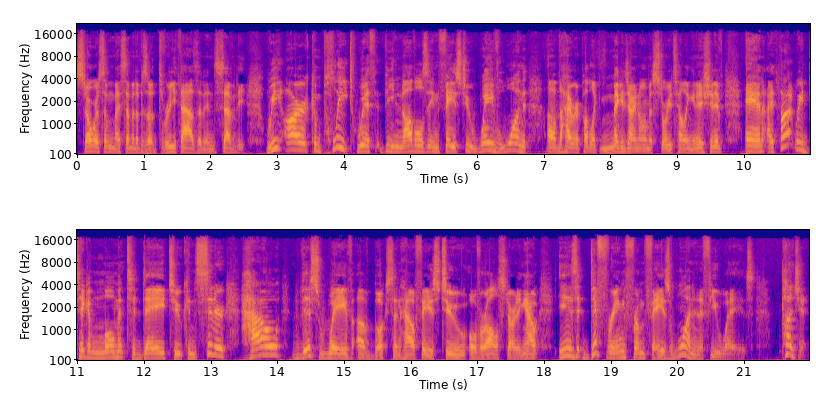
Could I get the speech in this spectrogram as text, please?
Star Wars 7 by 7 episode 3070. We are complete with the novels in phase 2, wave 1 of the High Republic Mega Ginormous Storytelling Initiative, and I thought we'd take a moment today to consider how this wave of books and how phase 2 overall starting out is differing from phase 1 in a few ways. Punch it!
